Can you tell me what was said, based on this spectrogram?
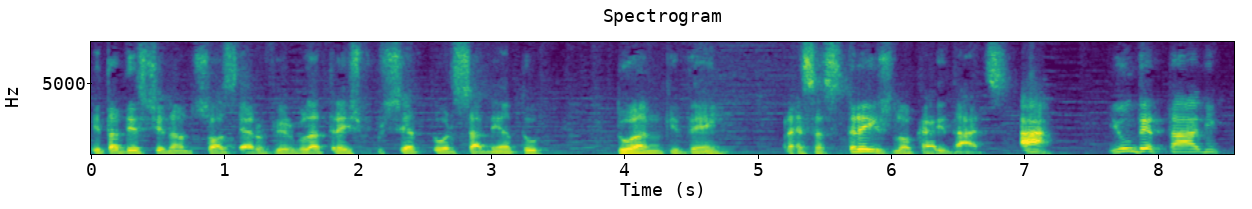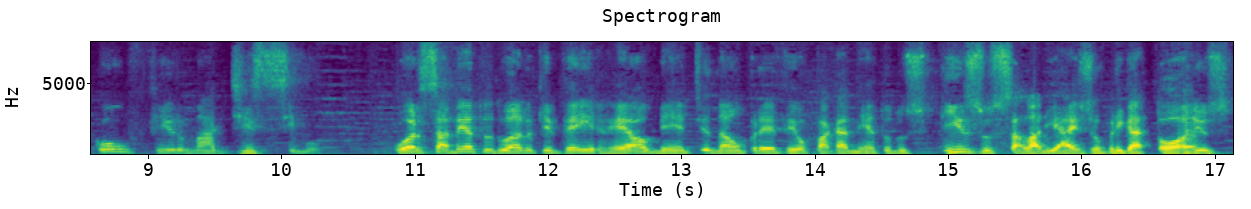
e está destinando só 0,3% do orçamento do ano que vem para essas três localidades. Ah, e um detalhe confirmadíssimo: o orçamento do ano que vem realmente não prevê o pagamento dos pisos salariais obrigatórios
